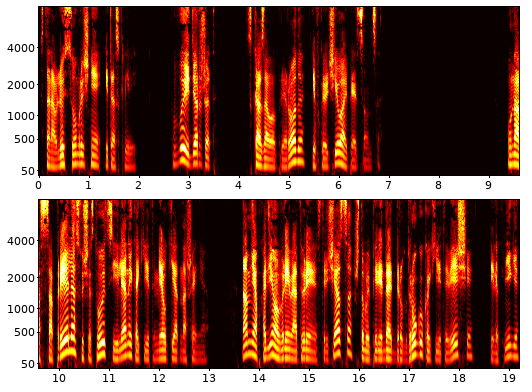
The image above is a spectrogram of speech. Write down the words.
становлюсь сумрачнее и тоскливей. «Выдержит», — сказала природа и включила опять солнце. У нас с апреля существуют с Еленой какие-то мелкие отношения. Нам необходимо время от времени встречаться, чтобы передать друг другу какие-то вещи или книги.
